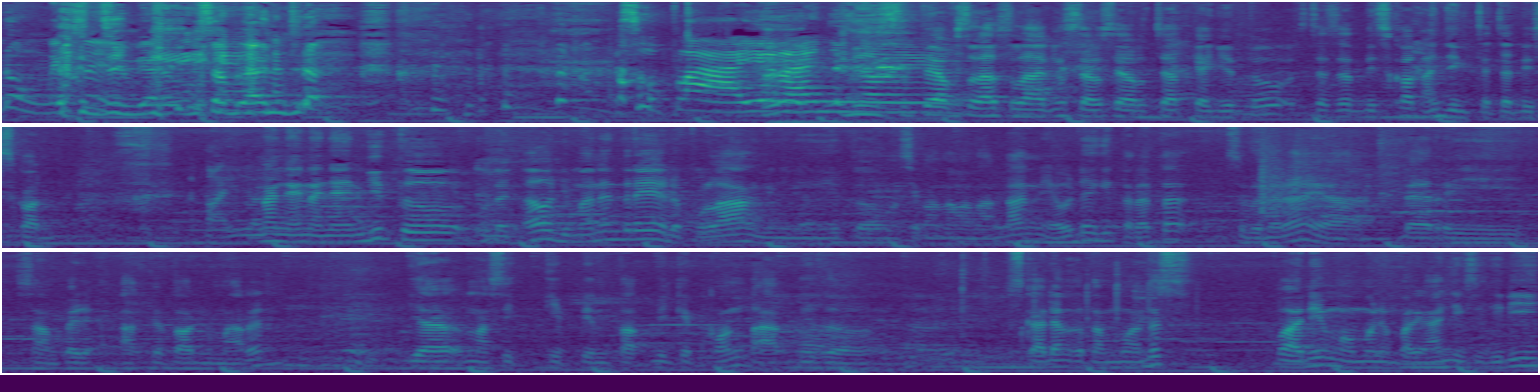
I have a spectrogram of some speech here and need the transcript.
dong nextnya biar bisa belanja supplier anjing setiap sela-sela nge-share chat kayak gitu chat diskon anjing chat diskon nanya-nanyain gitu. Udah oh di mana Andre udah pulang. Gini gitu. Masih kontak-kontakan. Ya udah gitu. Ternyata sebenarnya ya dari sampai akhir tahun kemarin ya masih keep in touch bikin kontak gitu. Terus kadang ketemuan. Terus wah ini momen yang paling anjing sih. Jadi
